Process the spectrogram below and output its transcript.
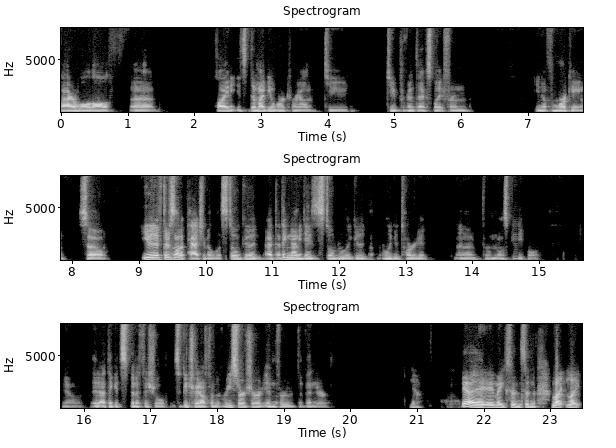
firewall it off. Uh, apply it's, there might be a workaround to to prevent the exploit from, you know, from working. So even if there's not a patch available, it's still good. I, I think 90 days is still really good, really good target uh, for most people. You know, I think it's beneficial. It's a good trade-off for the researcher and for the vendor. Yeah, yeah, it, it makes sense. And like like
